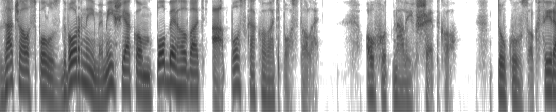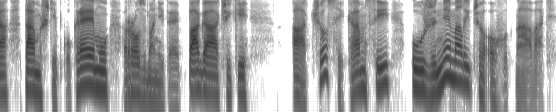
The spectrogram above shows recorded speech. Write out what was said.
začal spolu s dvorným myšiakom pobehovať a poskakovať po stole. Ochutnali všetko – tu kúsok syra, tam štipku krému, rozmanité pagáčiky a čo si kam si už nemali čo ochutnávať.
